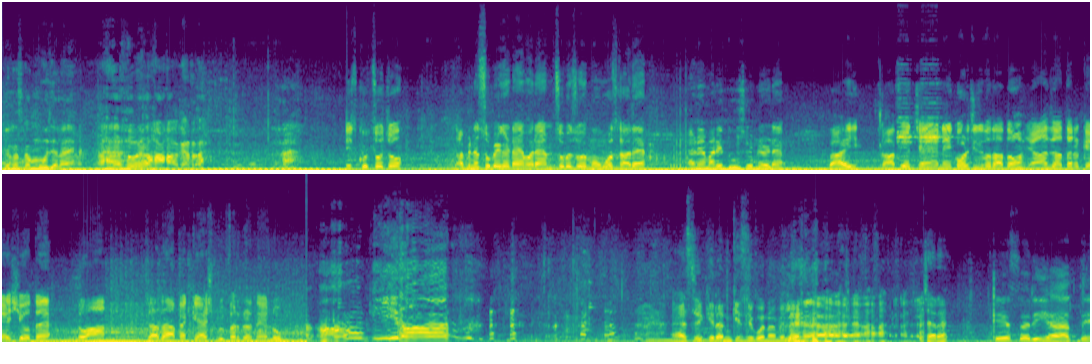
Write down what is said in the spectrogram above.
देखो। इसका मुँह जलाए। हाँ कर रहा। चीज़ कुछ सोचो। अभी ना सुबह का टाइम हो रहा है हम सुबह सुबह मोमोज खा रहे हैं। एंड हमारी दूसरी प्लेट है। भाई काफ़ी अच्छे हैं। एंड एक और चीज़ बताता हूँ यहाँ ज़्यादातर कैश ही होता है। तो हाँ ज़्यादा यहाँ पे कैश प्रीफर करते हैं लोग। ऐसे किरण किसी को ना मिले। अच्छा केसरिया ते।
